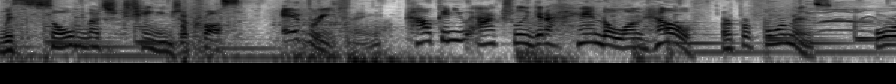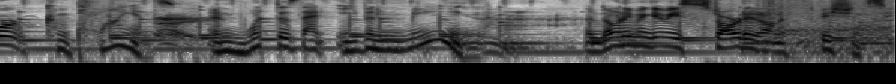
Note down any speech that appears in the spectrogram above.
with so much change across everything, how can you actually get a handle on health or performance or compliance? And what does that even mean? And don't even get me started on efficiency.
